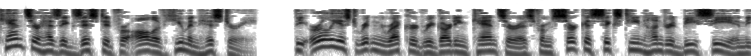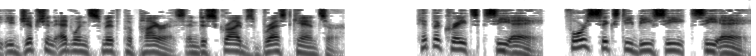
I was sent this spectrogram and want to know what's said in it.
Cancer has existed for all of human history. The earliest written record regarding cancer is from circa 1600 BC in the Egyptian Edwin Smith Papyrus and describes breast cancer. Hippocrates ca. 460 BC, ca.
